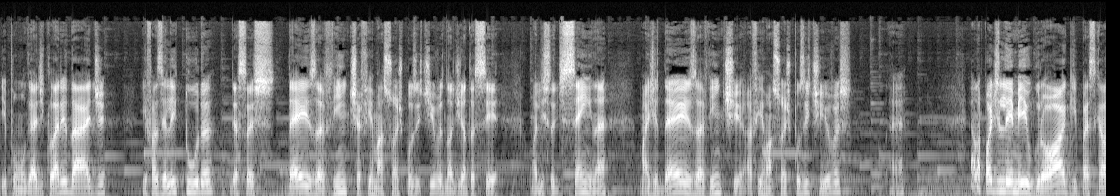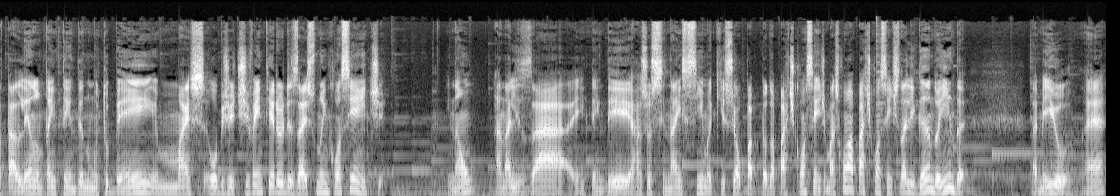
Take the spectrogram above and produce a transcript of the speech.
ir para um lugar de claridade e fazer leitura dessas 10 a 20 afirmações positivas. Não adianta ser uma lista de 100, né? Mas de 10 a 20 afirmações positivas, né? Ela pode ler meio grog, parece que ela está lendo, não está entendendo muito bem, mas o objetivo é interiorizar isso no inconsciente e não analisar, entender, raciocinar em cima, que isso é o papel da parte consciente. Mas como a parte consciente está ligando ainda, está meio, né?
